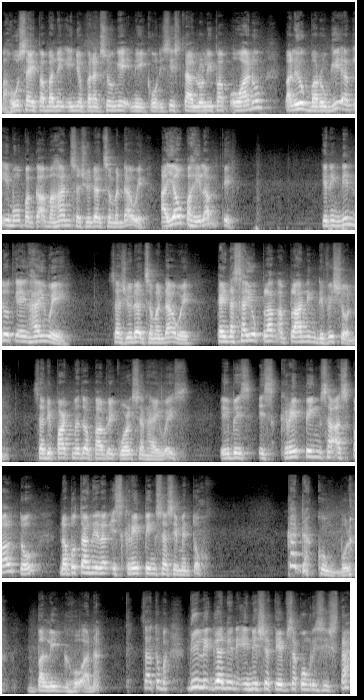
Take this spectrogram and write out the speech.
Mahusay pa ba ning inyong panagsungi ni Kongresista Lollipop Oano? Palihog barugi ang imong pagkaamahan sa syudad sa Mandawi. Ayaw pahilabti. Kining nindot kay highway sa syudad sa Mandawi kay nasayop lang ang planning division sa Department of Public Works and Highways. Ibis scraping sa asfalto, nabutang nilang scraping sa semento. Kada kong baligho ana. Sa ato ba, dili ganin initiative sa kongresista.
